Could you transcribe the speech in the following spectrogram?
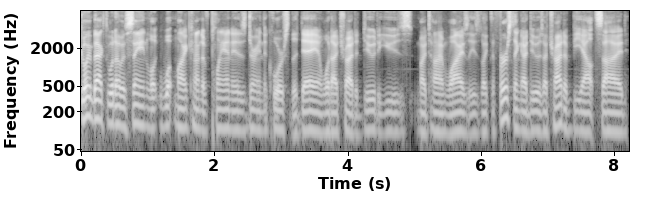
going back to what I was saying, like what my kind of plan is during the course of the day and what I try to do to use my time wisely is like the first thing I do is I try to be outside,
